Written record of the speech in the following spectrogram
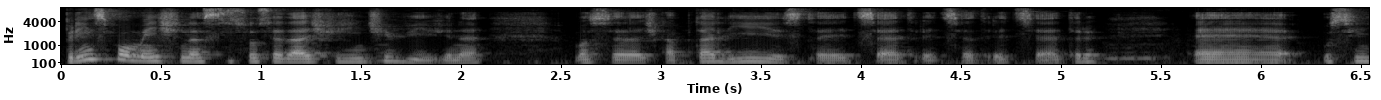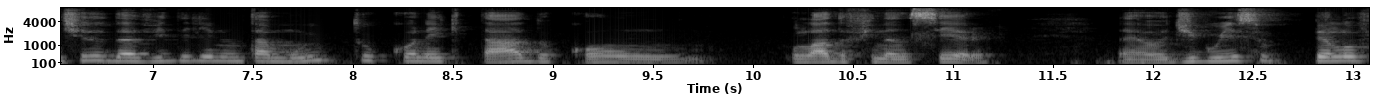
principalmente nessa sociedade que a gente vive, né? Uma sociedade capitalista, etc, etc, etc. É, o sentido da vida ele não está muito conectado com o lado financeiro. É, eu digo isso pelo,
